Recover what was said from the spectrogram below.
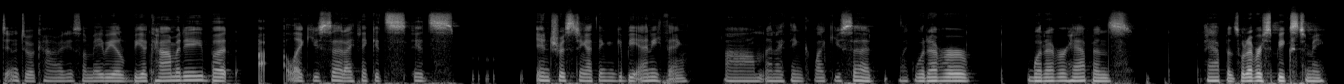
didn't do a comedy, so maybe it'll be a comedy. But uh, like you said, I think it's it's interesting. I think it could be anything, um, and I think, like you said, like whatever whatever happens, happens. Whatever speaks to me.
